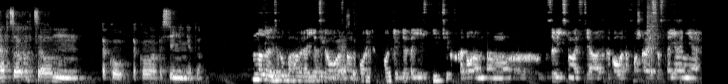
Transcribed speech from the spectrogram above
А в, цел, в целом такого, такого опасения нету. Ну, то есть, грубо говоря, если у вас там в коде, в коде где-то есть типчик, в котором там э, в зависимости от какого-то флажка и состояния,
